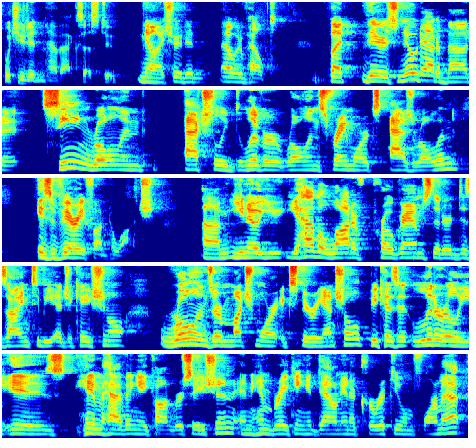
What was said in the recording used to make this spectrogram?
which you didn't have access to? No, I sure didn't. That would have helped. But there's no doubt about it. Seeing Roland actually deliver Roland's frameworks as Roland is very fun to watch. Um, you know, you, you have a lot of programs that are designed to be educational. Roland's are much more experiential because it literally is him having a conversation and him breaking it down in a curriculum format,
